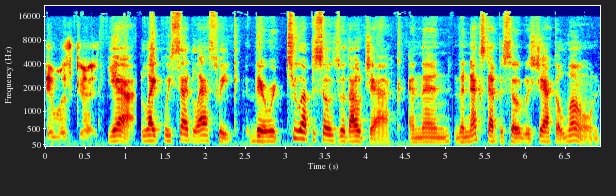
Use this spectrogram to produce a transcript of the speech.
it was good. Yeah, like we said last week, there were two episodes without Jack, and then the next episode was Jack alone.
